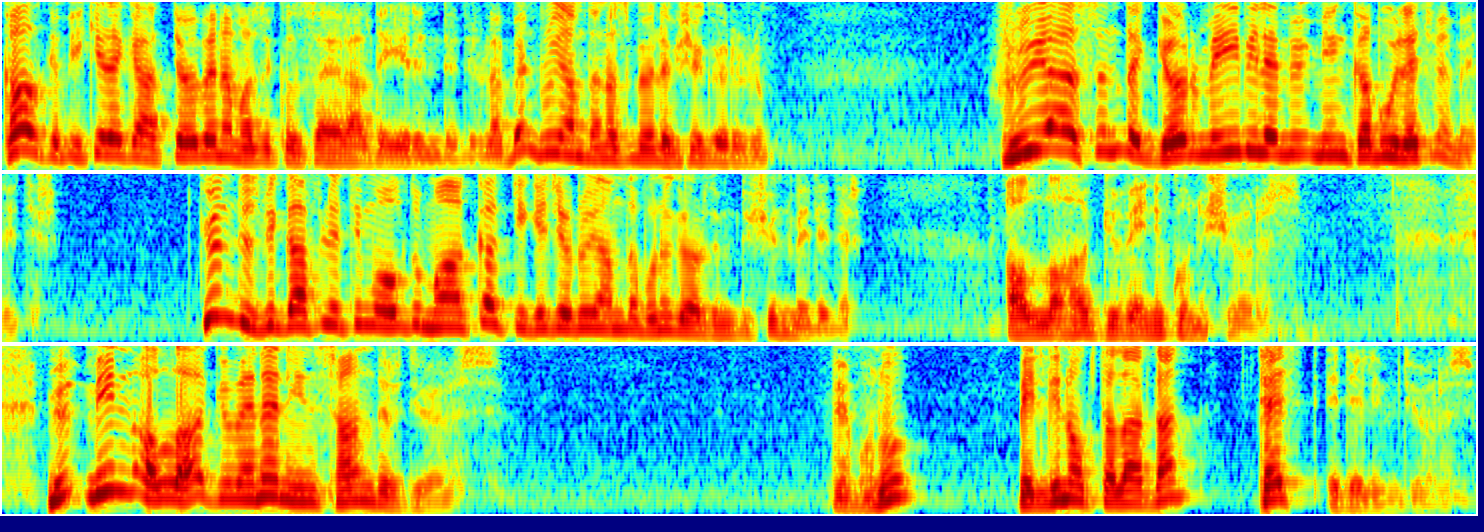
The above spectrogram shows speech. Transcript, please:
Kalkıp iki rekat tövbe namazı kılsa herhalde yerindedir. La ben rüyamda nasıl böyle bir şey görürüm? Rüyasında görmeyi bile mümin kabul etmemelidir. Gündüz bir gafletim oldu muhakkak ki gece rüyamda bunu gördüm düşünmelidir. Allah'a güveni konuşuyoruz. Mümin Allah'a güvenen insandır diyoruz. Ve bunu belli noktalardan test edelim diyoruz.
